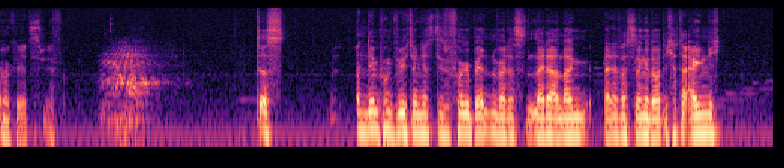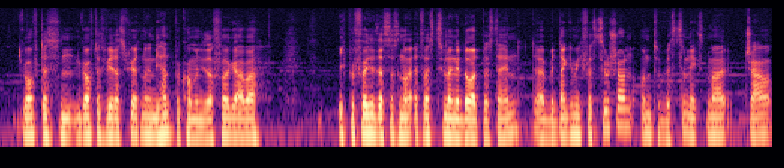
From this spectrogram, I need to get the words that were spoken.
Okay, jetzt ist wieder. das. An dem Punkt will ich dann jetzt diese Folge beenden, weil das leider, lang, leider etwas zu lange dauert. Ich hatte eigentlich gehofft dass, gehofft, dass wir das Schwert noch in die Hand bekommen in dieser Folge, aber ich befürchte, dass das noch etwas zu lange dauert bis dahin. Da bedanke ich mich fürs Zuschauen und bis zum nächsten Mal. Ciao.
